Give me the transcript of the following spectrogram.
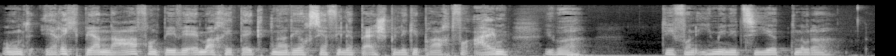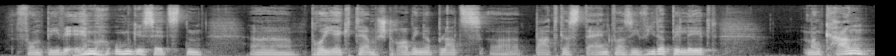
Und Erich Bernard von BWM Architekten hat ja auch sehr viele Beispiele gebracht, vor allem über die von ihm initiierten oder von BWM umgesetzten äh, Projekte am Straubinger Platz, äh, Bad Gastein quasi wiederbelebt. Man kann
